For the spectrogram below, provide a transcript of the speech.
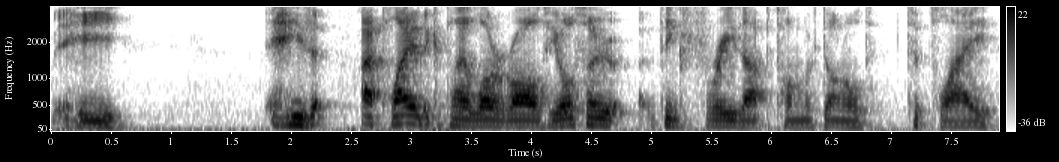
he he's a player that can play a lot of roles. He also I think frees up Tom McDonald to play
